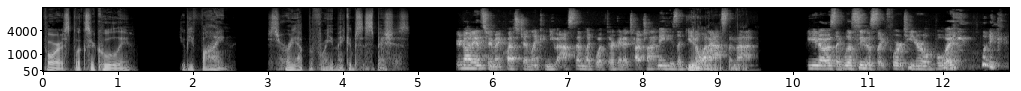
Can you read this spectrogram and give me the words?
Forrest looks her coolly. You'll be fine. Just hurry up before you make him suspicious. You're not answering my question. Like, can you ask them like what they're gonna touch on me? He's like, you, You don't don't want to wanna ask them that. You know, I was like listening to this like 14 year old boy, like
